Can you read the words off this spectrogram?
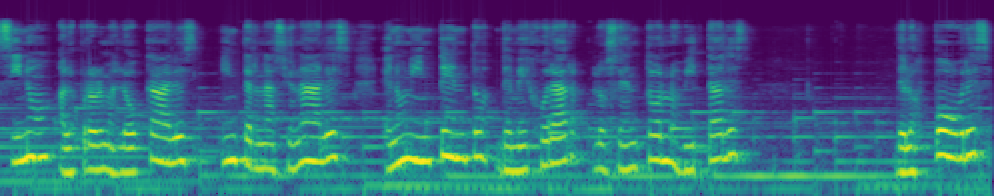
sino a los problemas locales, internacionales, en un intento de mejorar los entornos vitales de los pobres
